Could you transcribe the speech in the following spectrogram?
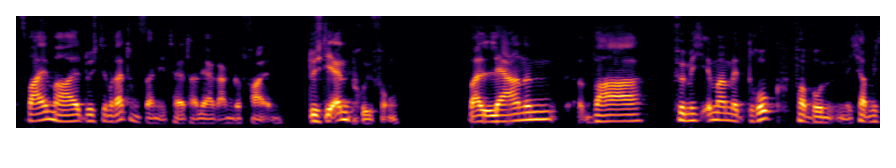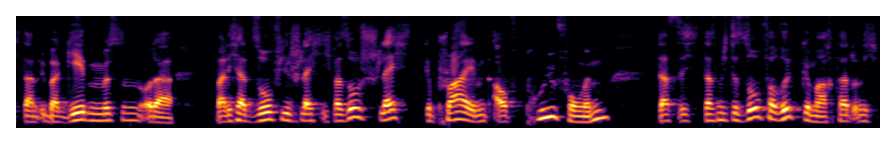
zweimal durch den Rettungssanitäterlehrgang gefallen, durch die Endprüfung. Weil Lernen war für mich immer mit Druck verbunden. Ich habe mich dann übergeben müssen oder weil ich halt so viel schlecht, ich war so schlecht geprimed auf Prüfungen, dass ich, dass mich das so verrückt gemacht hat und ich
